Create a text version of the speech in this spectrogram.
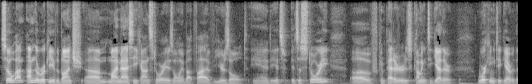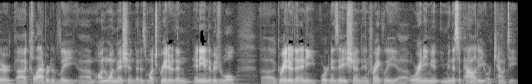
So I'm, I'm the rookie of the bunch. Um, my MassEcon story is only about five years old, and it's it's a story of competitors coming together, working together uh, collaboratively um, on one mission that is much greater than any individual, uh, greater than any organization, and frankly, uh, or any municipality or county.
